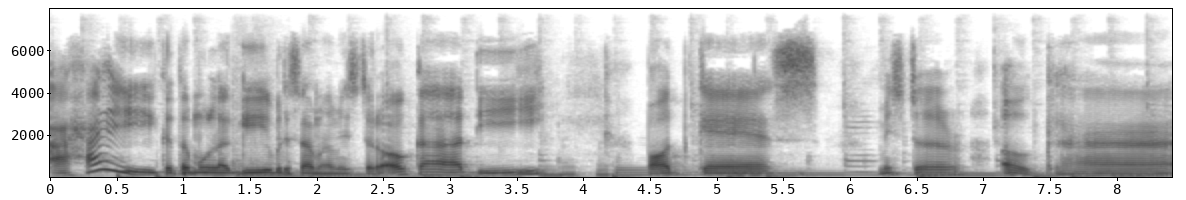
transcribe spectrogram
Ahai ketemu lagi bersama Mr. Oka di podcast Mr. Oka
